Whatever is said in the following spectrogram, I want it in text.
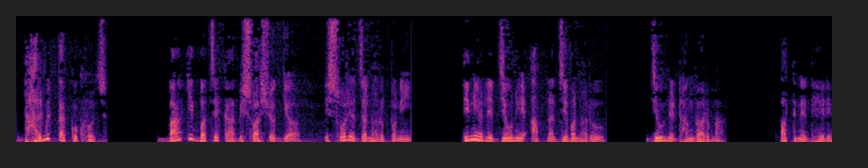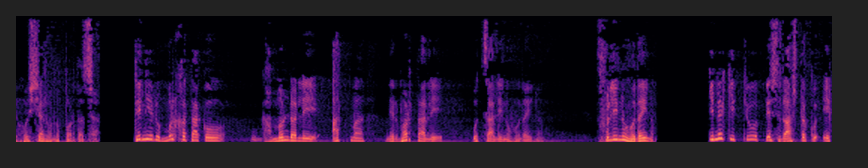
धार्मिकताको खोज। बाँकी बचेका विश्वासयोग्य ईश्वरीय जनहरू पनि तिनीहरूले जिउने आफ्ना जीवनहरू जिउने ढंगहरूमा अति नै धेरै होसियार हुनुपर्दछ। तिनीहरू मूर्खताको घमण्डले आत्मा निर्भरताले उचालिनु हुँदैन फुलिनु हुँदैन किनकि त्यो त्यस राष्ट्रको एक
